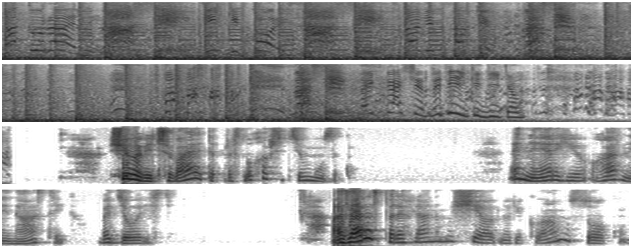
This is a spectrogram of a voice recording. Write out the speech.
натуральний тільки дітям. Що ви відчуваєте, прослухавши цю музику? Енергію, гарний настрій, бадьорість. А зараз переглянемо ще одну рекламу соку.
